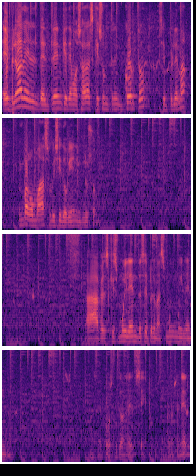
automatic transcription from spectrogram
El problema del, tren que tenemos ahora es que es un tren corto Es el problema Un vagón más hubiese ido bien incluso Ah, pero es que es muy lento ese problema Es muy, muy lento No sé, ¿podemos centrarnos en él? Sí, podemos centrarnos en él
